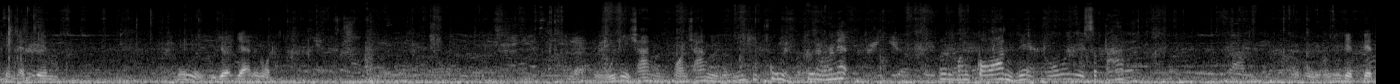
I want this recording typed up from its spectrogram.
เอ็นเอ็มโอ้โหเยอะแยะไปหมด โอ้โหนี่ช่างวอนช่างอยู่นี่ที่กุ้งกุ้งนะเนี่ยกุ้งมังกรเนี่ยโอ้ยสตาร์ฟโอ้โหเด็ดเด็ด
